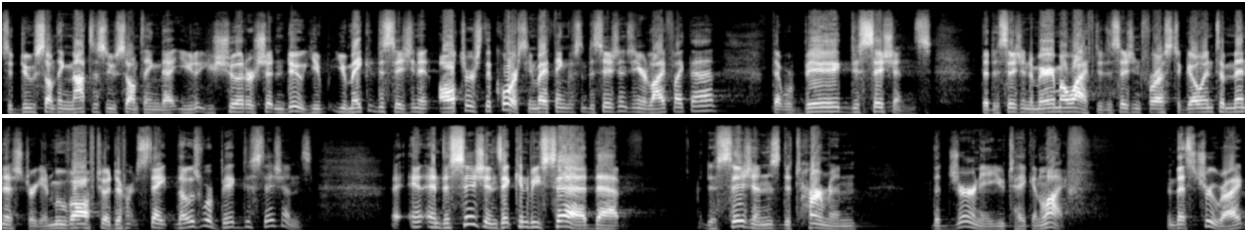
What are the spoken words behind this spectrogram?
to do something, not to do something that you, you should or shouldn't do. You, you make a decision, it alters the course. Anybody think of some decisions in your life like that that were big decisions the decision to marry my wife, the decision for us to go into ministry and move off to a different state, those were big decisions. And, and decisions, it can be said that decisions determine the journey you take in life. And that's true, right?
